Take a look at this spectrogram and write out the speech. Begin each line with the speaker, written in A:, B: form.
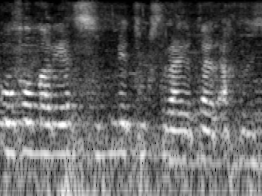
A: Kovel, Mariette, Smit, Hoekstra en achter de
